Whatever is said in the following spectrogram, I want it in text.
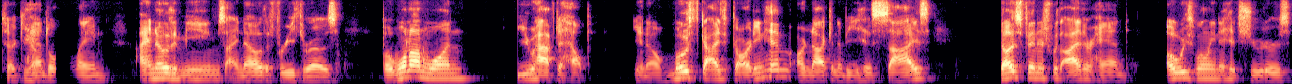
to handle the lane. I know the memes, I know the free throws, but one on one, you have to help. You know, most guys guarding him are not going to be his size. Does finish with either hand, always willing to hit shooters.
